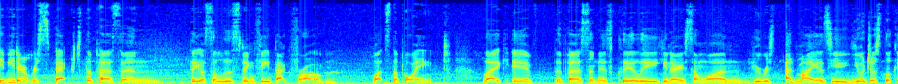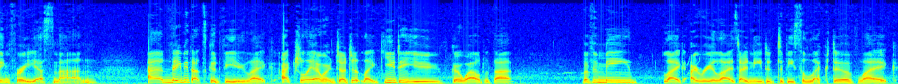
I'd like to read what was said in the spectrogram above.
if you don't respect the person that you're soliciting feedback from, what's the point? Like, if the person is clearly, you know, someone who res- admires you. You're just looking for a yes man. And maybe that's good for you. Like, actually, I won't judge it. Like, you do you, go wild with that. But for me, like, I realized I needed to be selective. Like,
